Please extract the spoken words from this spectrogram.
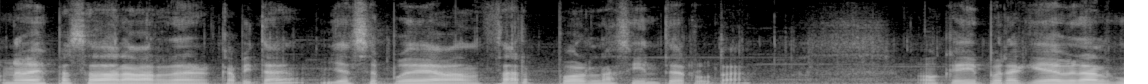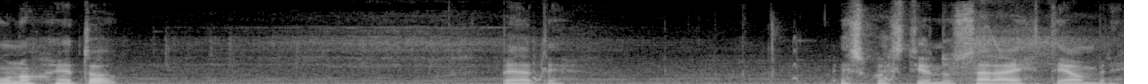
Una vez pasada la barrera del capitán, ya se puede avanzar por la siguiente ruta. Ok, por aquí habrá algún objeto. Espérate. Es cuestión de usar a este hombre.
